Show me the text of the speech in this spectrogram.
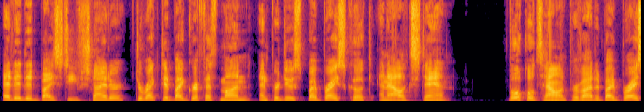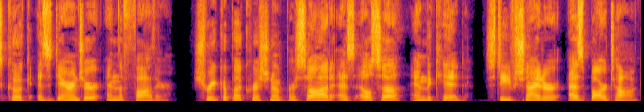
edited by Steve Schneider, directed by Griffith Munn, and produced by Bryce Cook and Alex Stan. Vocal talent provided by Bryce Cook as Derringer and the father, Sri Kripa Krishna Prasad as Elsa and the kid, Steve Schneider as Bartog,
